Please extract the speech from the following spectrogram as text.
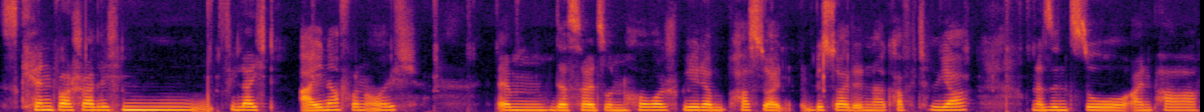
Das kennt wahrscheinlich vielleicht einer von euch. Ähm, das ist halt so ein Horrorspiel, da hast du halt, bist du halt in einer Cafeteria und da sind so ein paar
